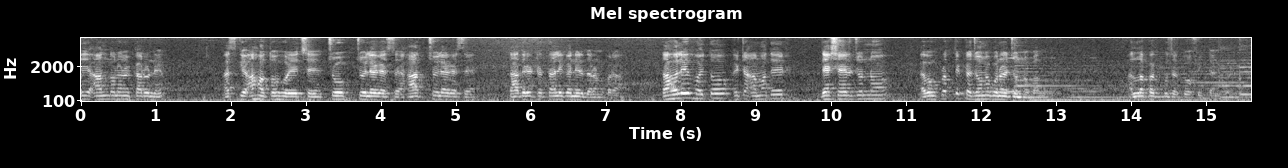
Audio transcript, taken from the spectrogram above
এই আন্দোলনের কারণে আজকে আহত হয়েছে, চোখ চলে গেছে, হাত চলে গেছে, তাদের একটা তালিকা নির্ধারণ করা। তাহলেই হয়তো এটা আমাদের দেশের জন্য এবং প্রত্যেকটা জনগণের জন্য ভালো। আল্লাহ পাক বুঝার তৌফিক দান করেন।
